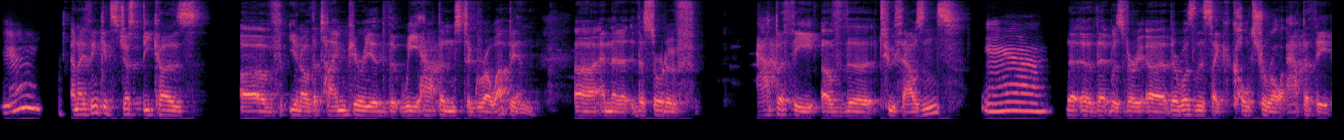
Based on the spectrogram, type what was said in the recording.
yeah. and I think it's just because of you know the time period that we happened to grow up in, uh, and the the sort of apathy of the 2000s yeah. That, uh, that was very uh, there was this like cultural apathy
